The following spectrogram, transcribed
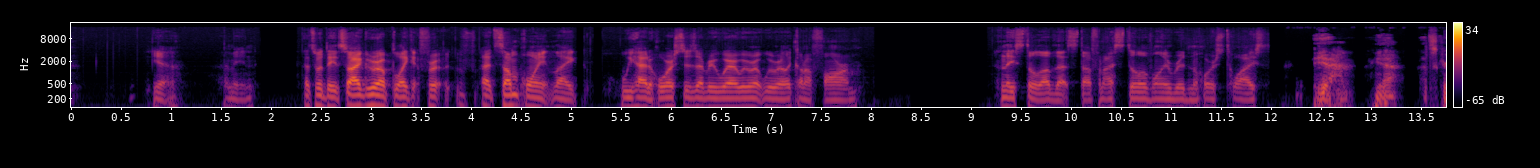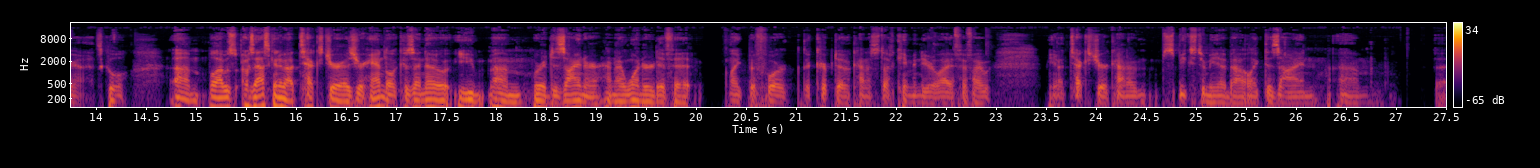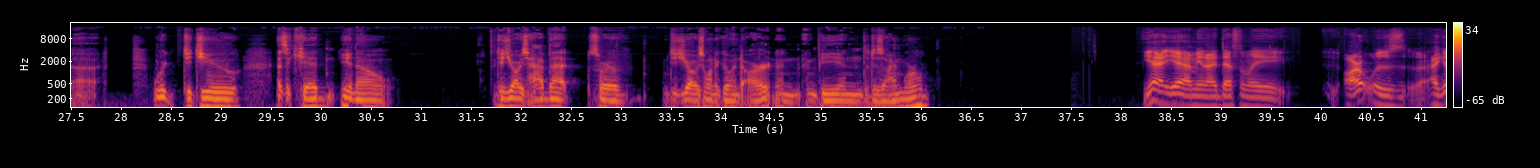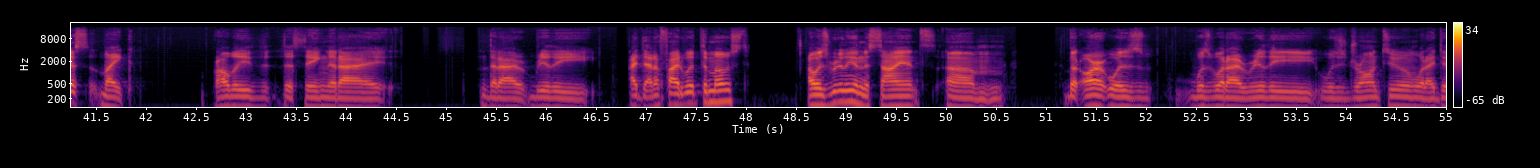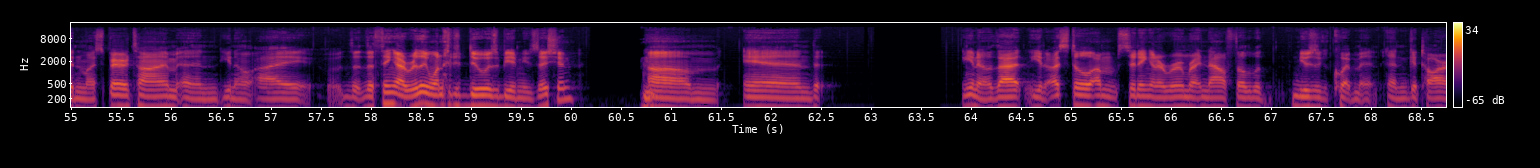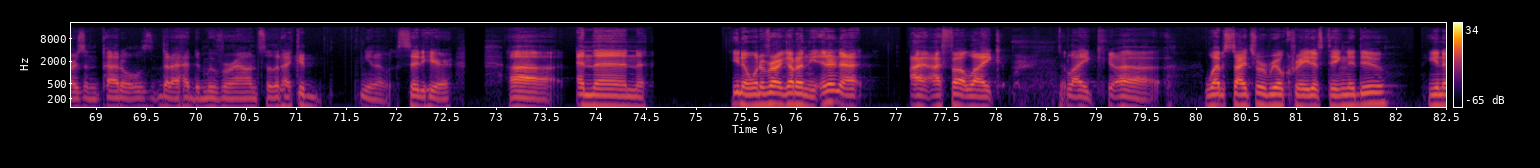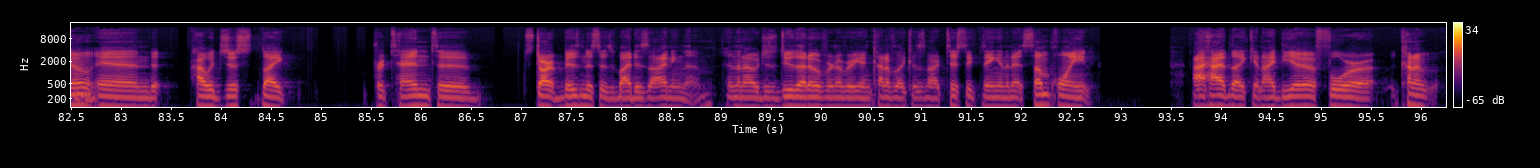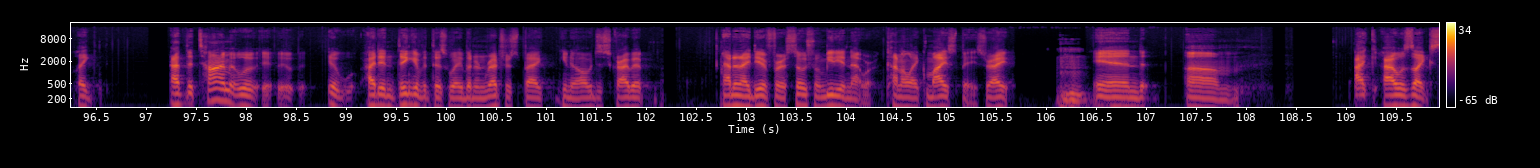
yeah, I mean that's what they. So I grew up like for at some point like we had horses everywhere. We were we were like on a farm, and they still love that stuff. And I still have only ridden a horse twice. Yeah, yeah, that's great. That's cool. Um, well, I was I was asking about texture as your handle because I know you um, were a designer, and I wondered if it like before the crypto kind of stuff came into your life, if I, you know, texture kind of speaks to me about like design. Um, uh, did you, as a kid, you know, did you always have that sort of? Did you always want to go into art and, and be in the design world? Yeah, yeah. I mean, I definitely art was, I guess, like probably the, the thing that I that I really identified with the most. I was really into science, um, but art was was what I really was drawn to and what I did in my spare time. And you know, I the the thing I really wanted to do was be a musician, Hmm. um, and you know that you know I still I'm sitting in a room right now filled with music equipment and guitars and pedals that I had to move around so that I could you know sit here uh and then you know whenever I got on the internet I I felt like like uh websites were a real creative thing to do you know Mhm. and I would just like pretend to start businesses by designing them. And then I would just do that over and over again, kind of like as an artistic thing. And then at some point, I had like an idea for kind of like at the time it, it, it, it I didn't think of it this way, but in retrospect, you know, I would describe it. I had an idea for a social media network, kind of like MySpace, right? Mm-hmm. And um, I I was like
